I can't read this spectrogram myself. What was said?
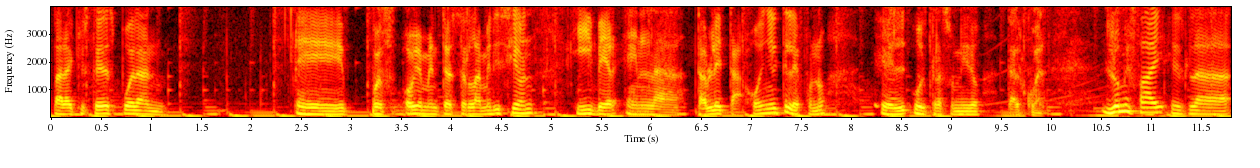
para que ustedes puedan eh, pues obviamente hacer la medición y ver en la tableta o en el teléfono el ultrasonido tal cual. Lumify es la,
